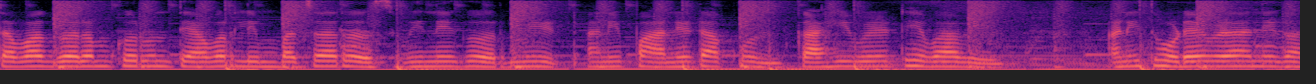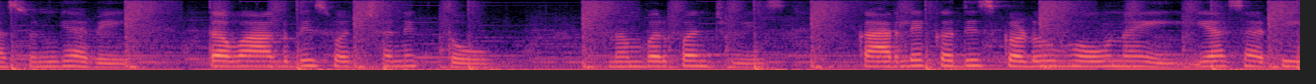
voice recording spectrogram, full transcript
तवा गरम करून त्यावर लिंबाचा रस व्हिनेगर मीठ आणि पाणी टाकून काही वेळ ठेवावे आणि थोड्या वेळाने घासून घ्यावे. तवा अगदी स्वच्छ निघतो. नंबर पंचवीस. कारले कधीच कडू होऊ नये यासाठी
